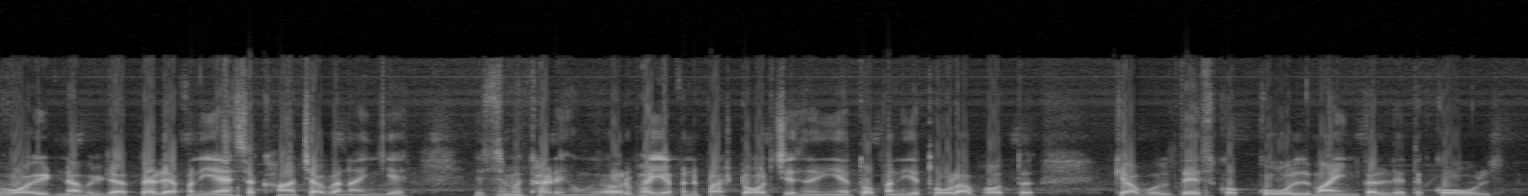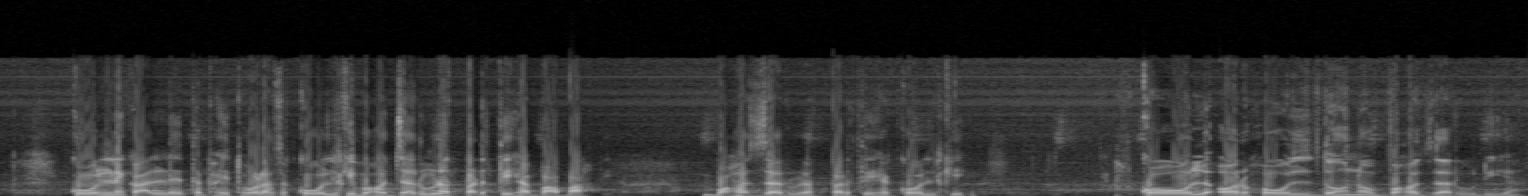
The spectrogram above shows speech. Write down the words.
वॉइड ना मिल जाए। पहले अपन ये ऐसा खांचा बनाएँगे, इसमें खड़े होंगे। और भाई, अपने पास टॉर्चेस नहीं है तो अपन ये थोड़ा बहुत क्या बोलते हैं इसको? कोल माइन कर लेते, कोल। कोल निकाल लेते, भाई थोड़ा सा कोल की बहुत ज़रूरत पड़ती है बाबा। बहुत ज़रूरत पड़ती है कोल की। कोल और होल दोनों बहुत ज़रूरी है।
